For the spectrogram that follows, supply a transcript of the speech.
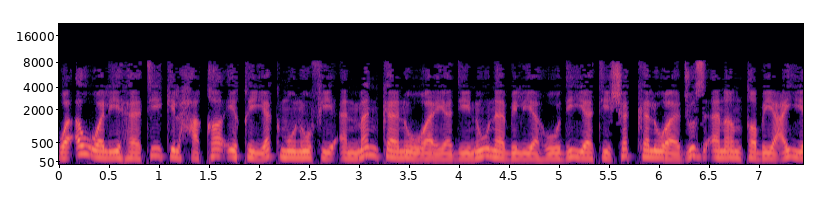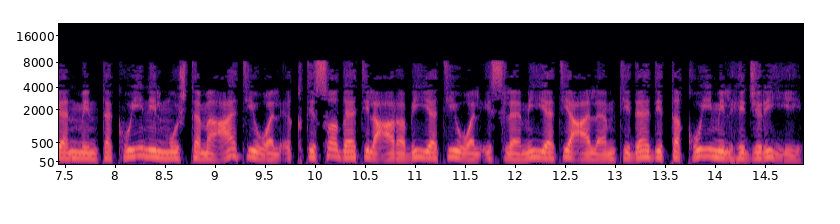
وأول هاتيك الحقائق يكمن في أن من كانوا ويدينون باليهودية شكلوا جزءا طبيعيا من تكوين المجتمعات والاقتصادات العربية والإسلامية على امتداد التقويم الهجري،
